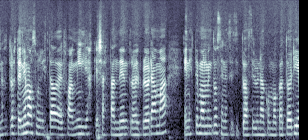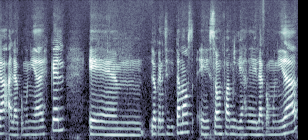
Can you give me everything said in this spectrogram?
nosotros tenemos un listado de familias que ya están dentro del programa. En este momento se necesitó hacer una convocatoria a la comunidad de Esquel Em, lo que necesitamos eh, son familias de la comunidad,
